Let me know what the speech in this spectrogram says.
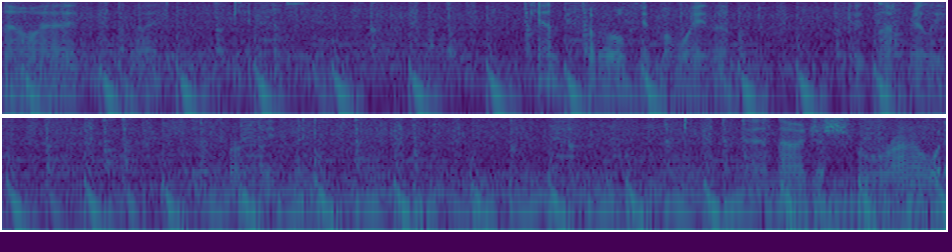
No, I, I, I can't. Can't throw him away though. He's not really needed for anything. And now I just run away.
